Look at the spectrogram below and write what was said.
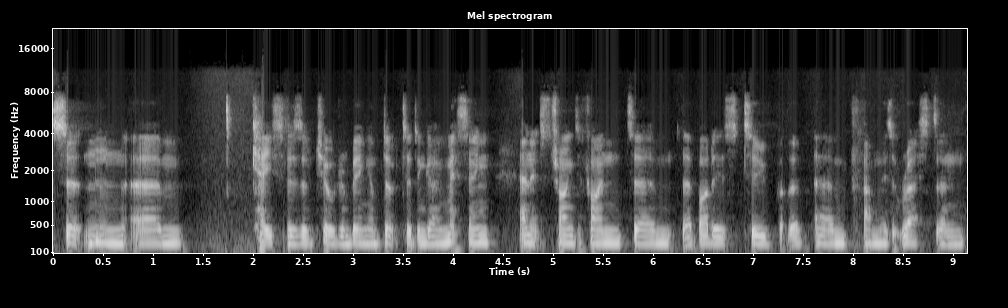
certain um, cases of children being abducted and going missing, and it's trying to find um, their bodies to put the um, families at rest and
